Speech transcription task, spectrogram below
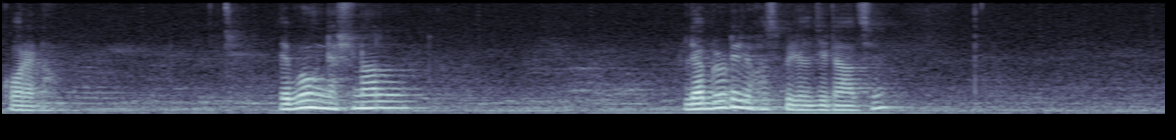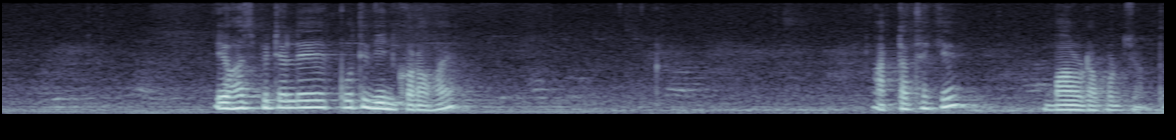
করে না। এবং ন্যাশনাল ল্যাবরেটরি হসপিটাল যেটা আছে এই হসপিটালে প্রতিদিন করা হয় আটটা থেকে বারোটা পর্যন্ত।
